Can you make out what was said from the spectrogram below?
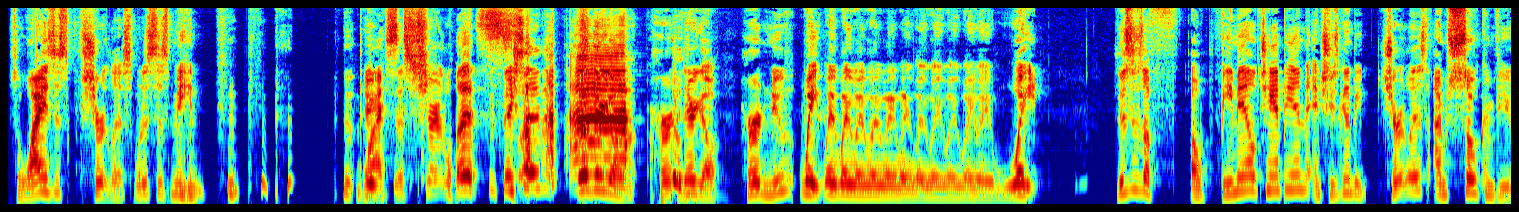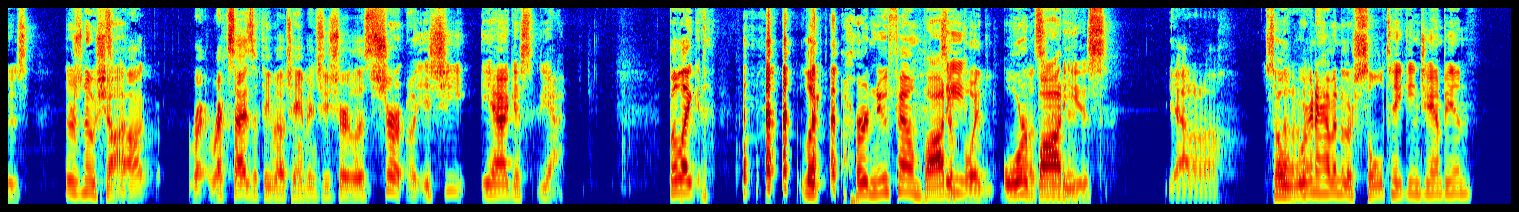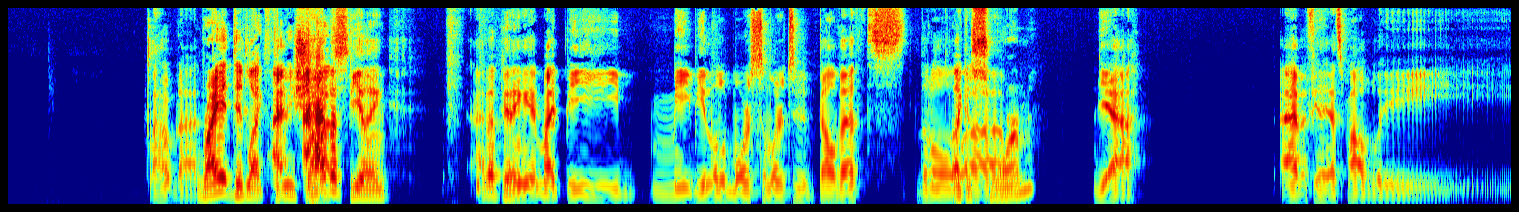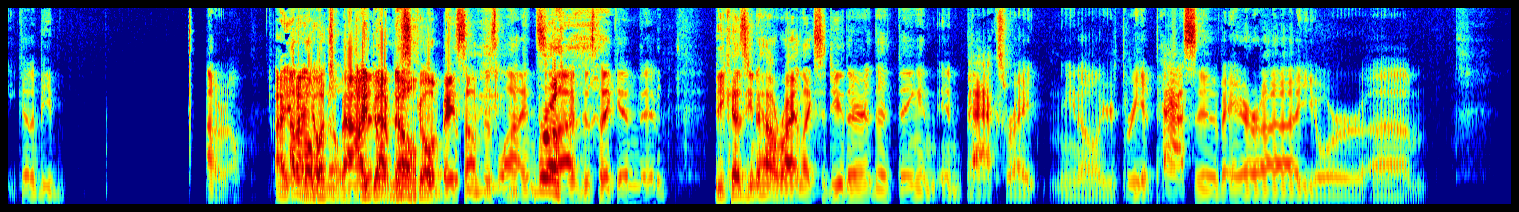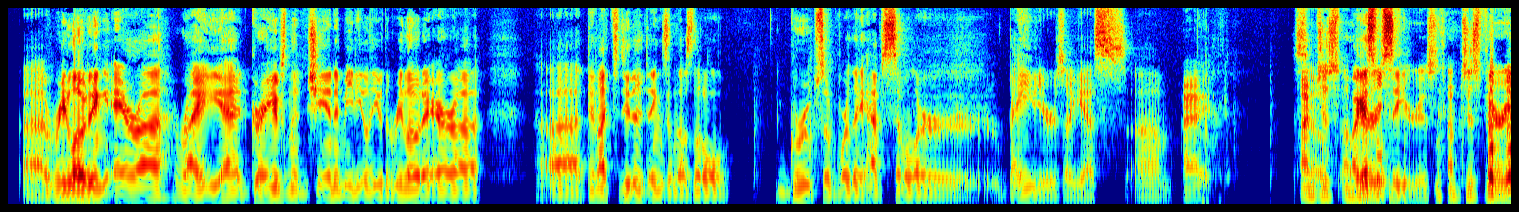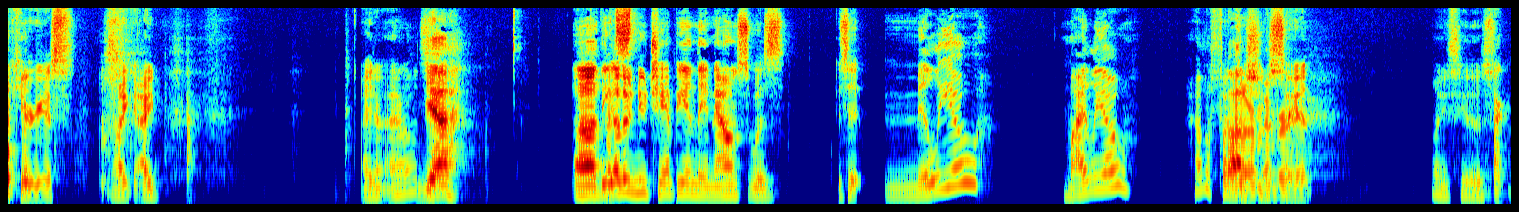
So why is this shirtless? What does this mean? they, Why is this shirtless? they said. oh, there you go. Her. There you go. Her new. Wait. Wait. Wait. Wait. Wait. Wait. Wait. Wait. Wait. Wait. Wait. Wait. Wait. This is a f- a female champion, and she's gonna be shirtless. I'm so confused. There's no shot. Dog. Re- Rek'Sai is a female champion. She's shirtless. Sure. uh, Is she? Yeah, I guess. Yeah. But like, look, her newfound body So or bodies. Yeah, I don't know. So don't we're know. gonna have another soul taking champion. I hope not. Riot did like three I, I have a feeling. I have a feeling it might be maybe a little more similar to Bel'Veth's little like a um, swarm. Yeah. I have a feeling that's probably gonna be. I don't know. I don't know much about I it. don't I'm know. just going based off this line. so I'm just thinking eh, because you know how Riot likes to do their their thing in in packs, right? You know, your three hit passive era, your um uh reloading era, right? You had Graves and the Jhin immediately with the reload era. Uh they like to do their things in those little groups of where they have similar behaviors, I guess. Um I, I'm just. I'm I guess very we'll see. curious. I'm just very curious. Like I. I don't. I don't know. Yeah. Uh, the That's- other new champion they announced was, is it Milio? Milio? How the fuck I does don't she remember. say it? Let me see this. I-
